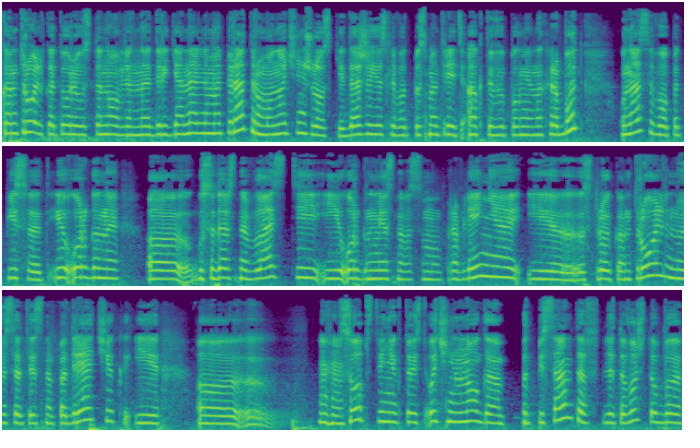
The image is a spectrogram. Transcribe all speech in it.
контроль, который установлен над региональным оператором, он очень жесткий. Даже если вот посмотреть акты выполненных работ, у нас его подписывают и органы э, государственной власти, и орган местного самоуправления, и стройконтроль, ну и, соответственно, подрядчик, и э, угу. собственник. То есть очень много подписантов для того, чтобы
